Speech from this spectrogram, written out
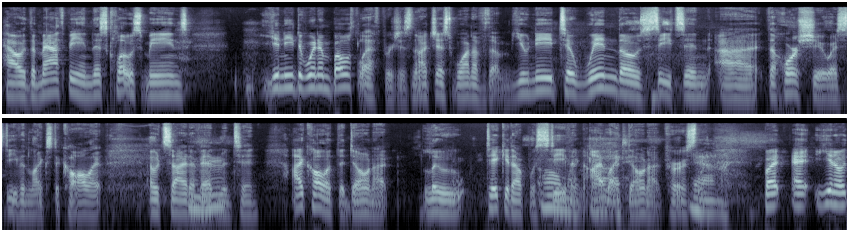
how the math being this close means you need to win in both Lethbridges, not just one of them. You need to win those seats in uh, the horseshoe, as Stephen likes to call it, outside of Edmonton. I call it the donut. Lou, take it up with Stephen. I like donut personally. Yeah. But, uh, you know,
